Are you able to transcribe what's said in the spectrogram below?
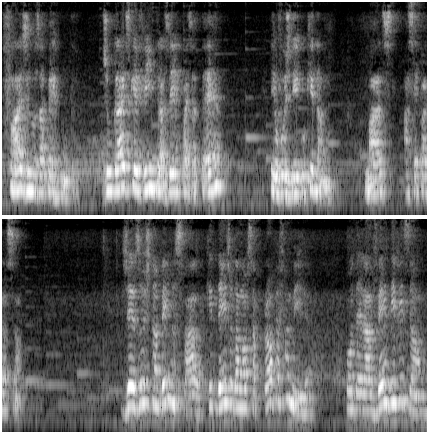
Faz-nos a pergunta: Julgais que vim trazer paz à terra? Eu vos digo que não, mas a separação. Jesus também nos fala que dentro da nossa própria família poderá haver divisão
